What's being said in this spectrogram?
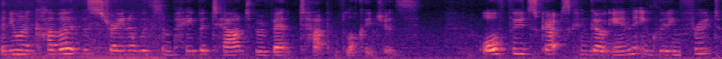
Then you want to cover the strainer with some paper towel to prevent tap blockages. All food scraps can go in, including fruit,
